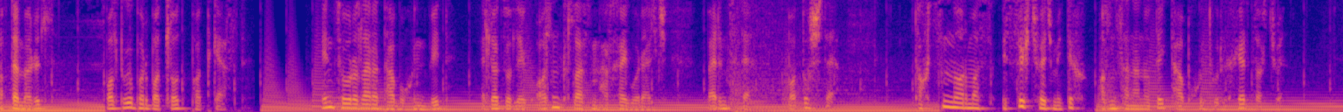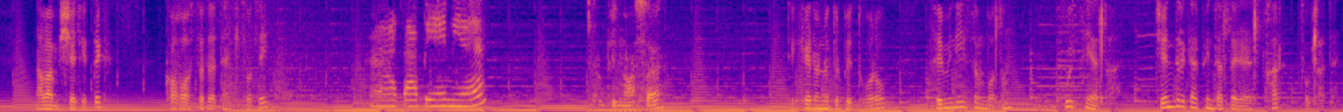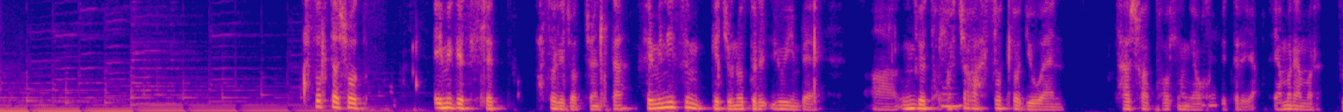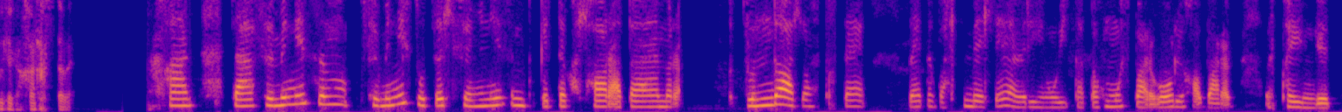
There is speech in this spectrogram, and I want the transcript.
Тавтай морил болдгоо бор бодлууд подкаст. Энэ цувралаараа та бүхэнд бид аливаа зүйлийг олон талаас нь харахыг уриалж баримттай, бодууштай, тогтсон нормоос эсрэгч байж мэдэх олон санаануудыг та бүхэнд хүргэхээр зорж байна. Намаа Мишель гэдэг ко-хосттой танилцуулъя. Аа за би Эми байна. Би Носа. Тэгэхээр өнөөдөр бид гурав феминизм болон хүйсийн ялгаа, гендер гапын талаар ярилцахаар цуглаад байна. Асуултаа шууд Эмигээс эхлээд асуу гэж бодож байна л да. Феминизм гэж өнөөдөр юу юм бэ? Аа үүндээ тулгарч байгаа асуудлууд юу байна? Цаашгаа тулан явах бид нар ямар ямар зүйлийг анхаарах хэрэгтэй вэ? Хаа за феминизм феминист үзэл феминизм гэдэг болохоор одоо амар зөндөө олон утгатай байдаг болцсон байлээ. Ойрын үед одоо хүмүүс баг өөрийнхөө баг утгыг ингээд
